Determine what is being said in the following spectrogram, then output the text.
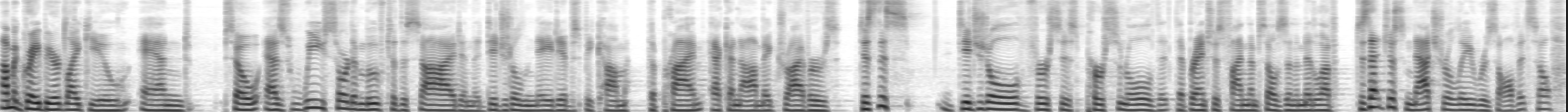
I'm a graybeard like you. And so as we sort of move to the side and the digital natives become the prime economic drivers, does this digital versus personal that the branches find themselves in the middle of, does that just naturally resolve itself?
